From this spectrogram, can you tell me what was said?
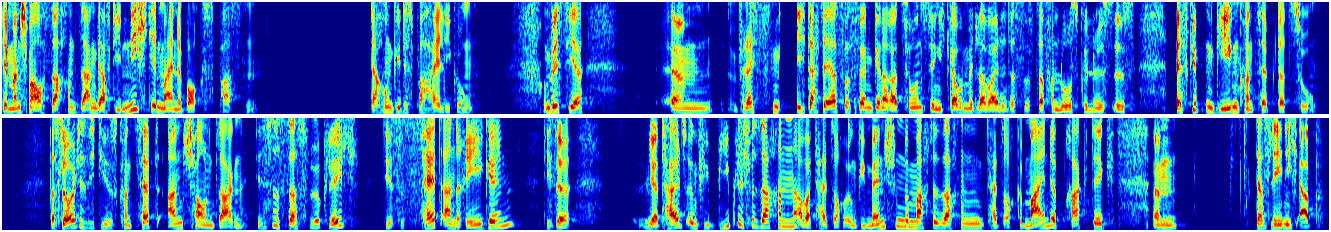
der manchmal auch Sachen sagen darf, die nicht in meine Box passen. Darum geht es bei Heiligung. Und wisst ihr, ähm, vielleicht ist, ich dachte erst, das wäre ein Generationsding. Ich glaube mittlerweile, dass es davon losgelöst ist. Es gibt ein Gegenkonzept dazu. Dass Leute sich dieses Konzept anschauen und sagen, ist es das wirklich? Dieses Set an Regeln, diese ja, teils irgendwie biblische Sachen, aber teils auch irgendwie menschengemachte Sachen, teils auch Gemeindepraktik, ähm, das lehne ich ab.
